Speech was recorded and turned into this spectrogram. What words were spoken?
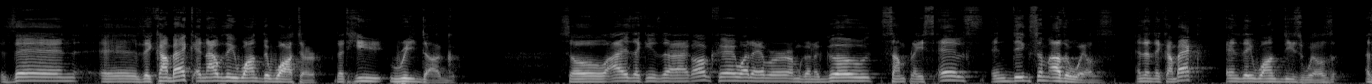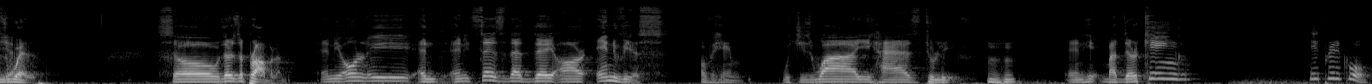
Then uh, they come back, and now they want the water that he redug. So Isaac is like, okay, whatever, I'm gonna go someplace else and dig some other wells. And then they come back and they want these wells as Yeah. well. So there's a problem. And he only and and it says that they are envious of him, which is why he has to leave. Mm-hmm. And he but their king he's pretty cool.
